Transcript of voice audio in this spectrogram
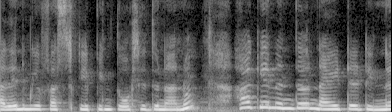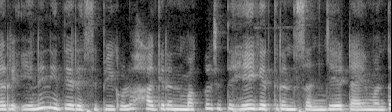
ಅದೇ ನಿಮಗೆ ಫಸ್ಟ್ ಕ್ಲಿಪ್ಪಿಂಗ್ ತೋರಿಸಿದ್ದು ನಾನು. ಹಾಗೆ ನಂದು ನೈಟ್ ಡಿನ್ನರ್ ಏನೇನಿದೆ ರೆಸಿಪಿಗಳು ಹಾಗೆ ನನ್ನ ಮಕ್ಕಳ ಜೊತೆ ಹೇಗಿರ್ತೀನಿ ನನ್ನ ಸಂಜೆ ಟೈಮ್ ಅಂತ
